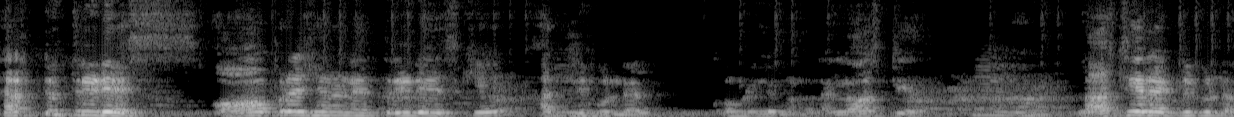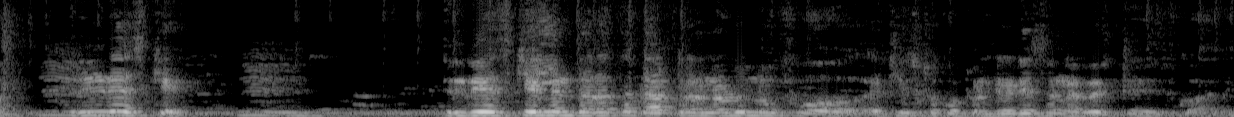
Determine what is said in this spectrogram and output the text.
కరెక్ట్ త్రీ డేస్ ఆపరేషన్ అనే త్రీ డేస్కి అగ్నికి ఉండాలి కొమరలి మండలం లాస్ట్ ఇయర్. లాస్ట్ ఇయర్ అగ్నికి ఉండాం త్రీ డేస్కే త్రీ డేస్కి వెళ్ళిన తర్వాత డాక్టర్ అన్నాడు నువ్వు అట్లీస్ట్ ఒక ట్వంటీ డేస్ అన్న రెస్ట్ తీసుకోవాలి.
